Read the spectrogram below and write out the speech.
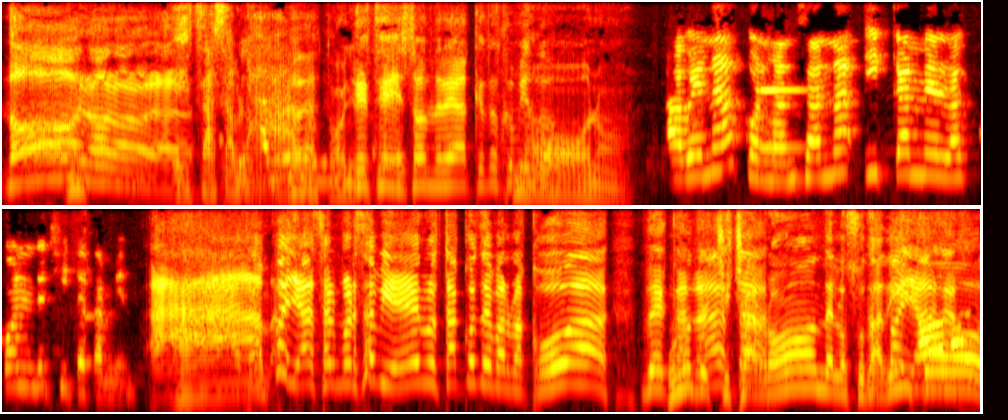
No, no, no, no. no. Estás hablando, Toño. ¿Qué es eso, Andrea? ¿Qué estás comiendo? No, no. Avena con manzana y canela con lechita también. Ah, para allá se almuerza bien, los tacos de barbacoa, de Unos de canasta. chicharrón, de los sudaditos. allá,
